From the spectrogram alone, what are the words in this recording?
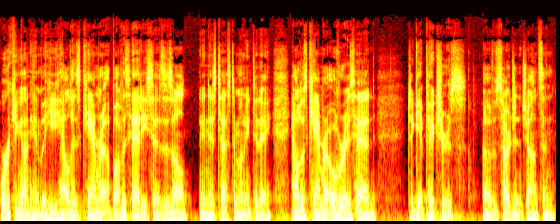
working on him. But he held his camera above his head. He says this is all in his testimony today. Held his camera over his head to get pictures of Sergeant Johnson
